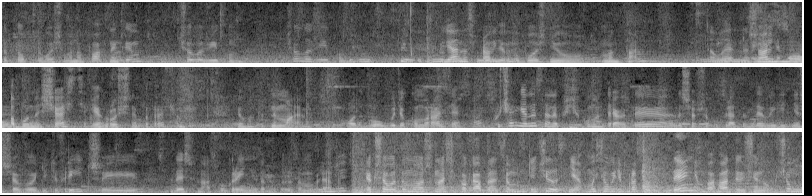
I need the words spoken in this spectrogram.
це топ, того що воно пахне ким? Чоловіком. Чоловіком. Я насправді обожнюю монталь, але на жаль, або на щастя, я гроші не потрачу. Його тут немає. От бо у будь-якому разі. Хоча я не знаю, напишіть в коментарях, де дешевше купляти, де вигідніше в Duty Free чи десь у нас в Україні замовляти. Якщо ви думали, що наші факапи на цьому скінчились, ні, ми сьогодні просто день багатих жінок. Чому?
